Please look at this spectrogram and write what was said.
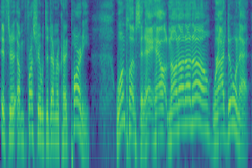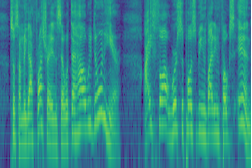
if they're i'm frustrated with the democratic party one club said hey hell no no no no we're not doing that so somebody got frustrated and said what the hell are we doing here i thought we're supposed to be inviting folks in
